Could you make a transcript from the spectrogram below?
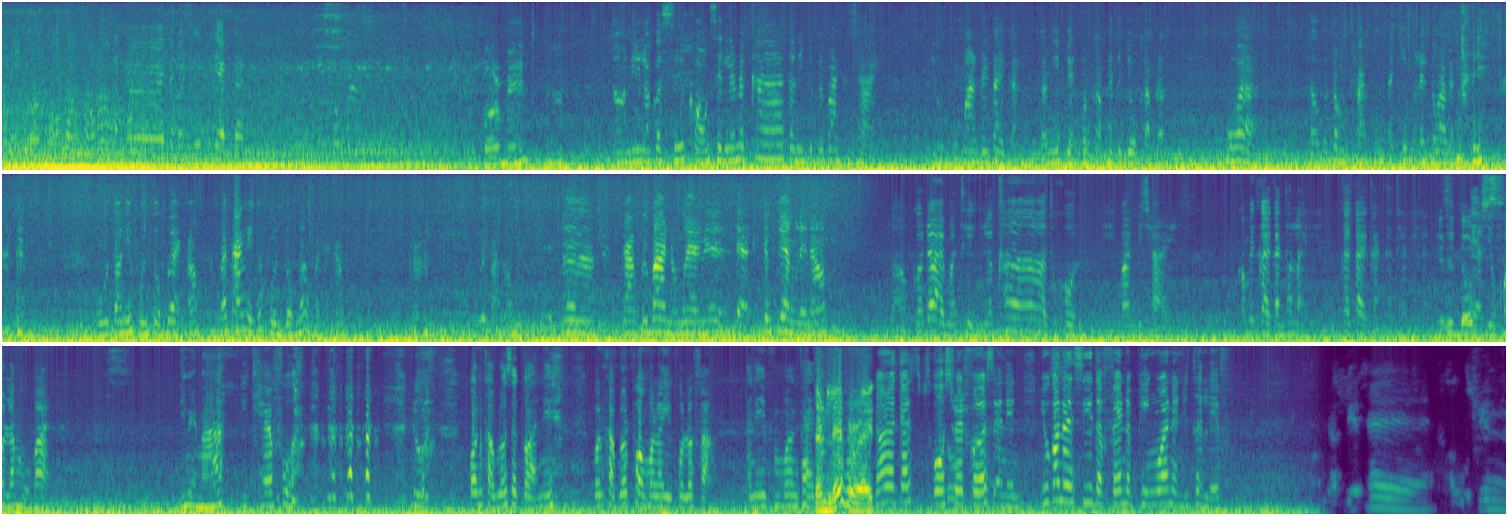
อันนี้รวมของเราสามารถนะคะจะมาซื้อทุเรียนกัน For me? ตอนนี้เราก็ซื้อของเสร็จแล้วนะคะ ตอนนี้จะไปบ้านพี่ชาย อยู่หมู่บ้านใกล้ๆกัน ตอนนี้เปลี่ยนคนขับให้ตะโจขับแล้ว เพราะว่าเราก็ต้องถ่ายคงถ่ายคลิปอะไรก็ว่ากันไป โอ้ตอนนี้ฝนตกด้วย เอ้ามาทางนี้ก็ฝนตกเนาะบัดนี้ครับอ่าไปบ้านน้องมีสีเออทางไปบ้านน้องแวงเนี่ยแดดเปรี้ยงๆเลยเนาะ เราก็ได้มาถึงแล้วค่ะทุกคน นี่บ้านพี่ชาย ก็ไม่ไกลกันเท่าไหร่ ใกล้ๆกันแถวๆ นี้แหละ Is it แต่ dogs? อยู่คนละหมู่บ้าน นี่ไม่มา be careful ดูคนขับรถซะก่อนนี่ คนขับรถพวงมาลัยอยู่คนละฝั่ง อันนี้เมืองไทย Turn left or right? No, no, just go straight first and then you gonna see the fence, the pink one and you turn left เอออืม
